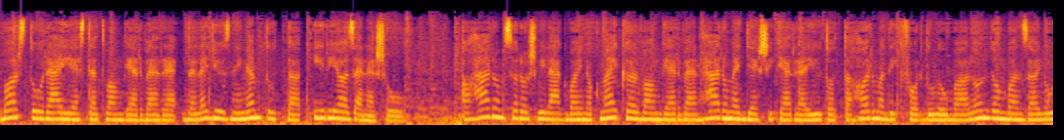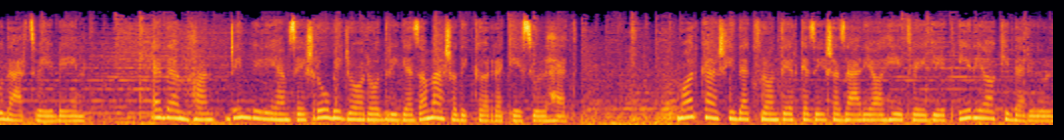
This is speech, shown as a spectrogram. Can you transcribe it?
Barstó ráijesztett Van Gervenre, de legyőzni nem tudta, írja az NSO. A háromszoros világbajnok Michael Van Gerven 3-1-es sikerrel jutott a harmadik fordulóba a Londonban zajló Darts VB-n. Adam Hunt, Jim Williams és Robbie John Rodriguez a második körre készülhet. Markáns hidegfront érkezése zárja a hétvégét, írja a kiderül.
